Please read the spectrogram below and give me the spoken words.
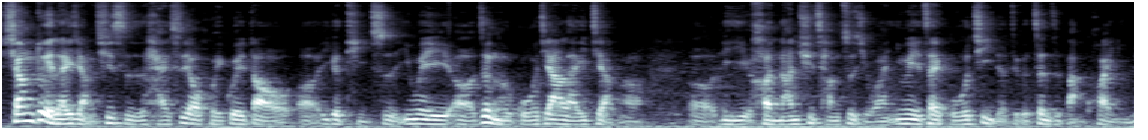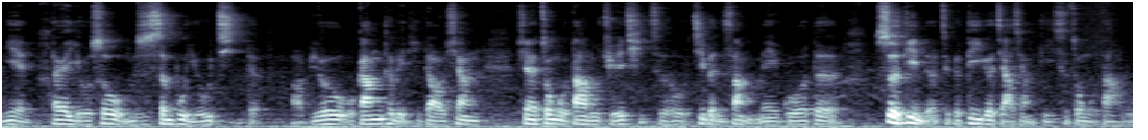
相对来讲，其实还是要回归到呃一个体制，因为呃任何国家来讲啊，呃你很难去长治久安，因为在国际的这个政治板块里面，大概有时候我们是身不由己的。啊，比如我刚刚特别提到，像现在中国大陆崛起之后，基本上美国的设定的这个第一个假想敌是中国大陆。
